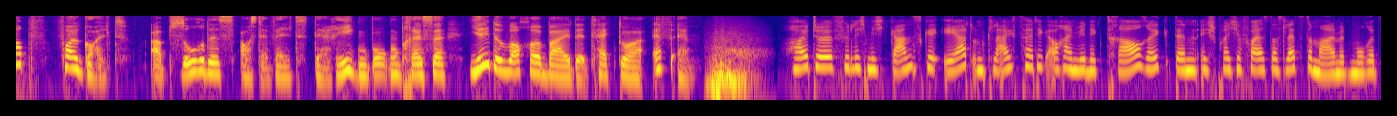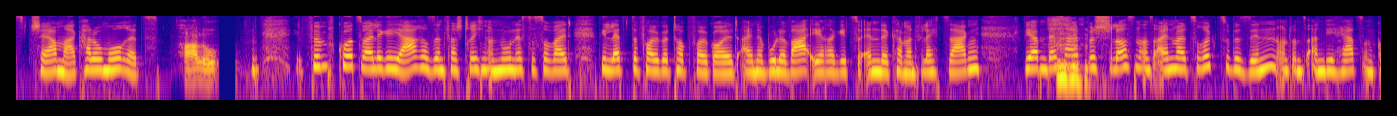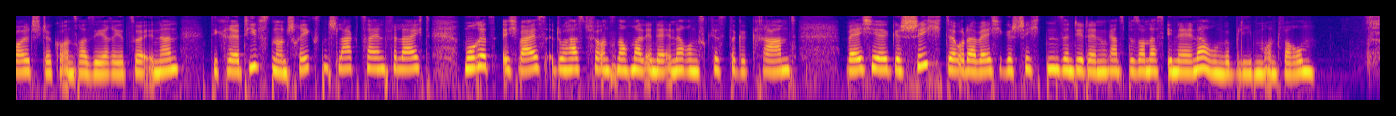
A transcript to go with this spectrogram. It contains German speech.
Topf voll Gold. Absurdes aus der Welt der Regenbogenpresse. Jede Woche bei Detektor FM. Heute fühle ich mich ganz geehrt und gleichzeitig auch ein wenig traurig, denn ich spreche vorerst das letzte Mal mit Moritz Czermak. Hallo Moritz. Hallo. Fünf kurzweilige Jahre sind verstrichen und nun ist es soweit. Die letzte Folge Top voll Gold. Eine Boulevard-Ära geht zu Ende, kann man vielleicht sagen. Wir haben deshalb beschlossen, uns einmal zurück zu besinnen und uns an die Herz- und Goldstücke unserer Serie zu erinnern. Die kreativsten und schrägsten Schlagzeilen vielleicht. Moritz, ich weiß, du hast für uns nochmal in der Erinnerungskiste gekramt. Welche Geschichte oder welche Geschichten sind dir denn ganz besonders in Erinnerung geblieben und warum?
